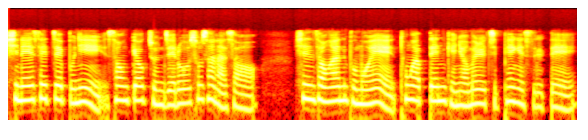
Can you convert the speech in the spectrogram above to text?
신의 셋째뿐이 성격 존재로 솟아나서 신성한 부모의 통합된 개념을 집행했을 때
